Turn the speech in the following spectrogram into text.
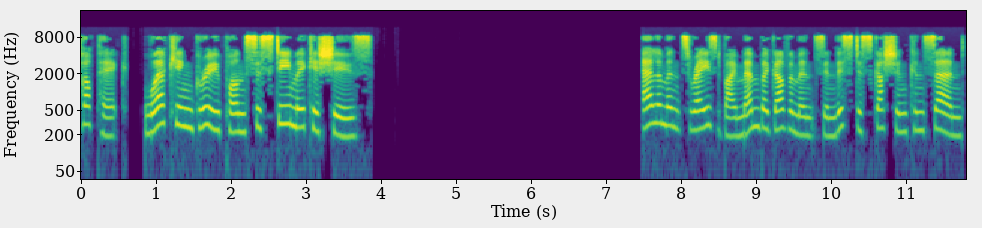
Topic: Working Group on Systemic Issues. Elements raised by member governments in this discussion concerned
